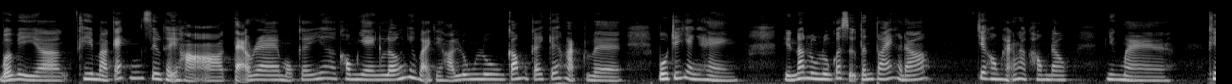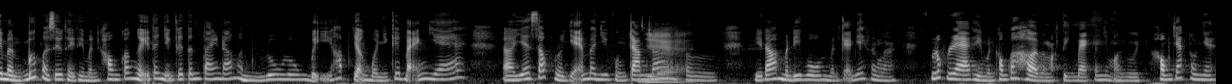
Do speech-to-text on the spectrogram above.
bởi vì ờ, khi mà các siêu thị họ tạo ra một cái ờ, không gian lớn như vậy thì họ luôn luôn có một cái kế hoạch về bố trí gian hàng. Thì nó luôn luôn có sự tính toán ở đó chứ không hẳn là không đâu. Nhưng mà khi mình bước vào siêu thị thì mình không có nghĩ tới những cái tính toán đó mà mình luôn luôn bị hấp dẫn bởi những cái bảng giá ờ, giá sốc rồi giảm bao nhiêu phần trăm đó. Yeah. ừ thì đó mình đi vô mình cảm giác rằng là lúc ra thì mình không có hời về mặt tiền bạc đâu nha mọi người không chắc đâu nha.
